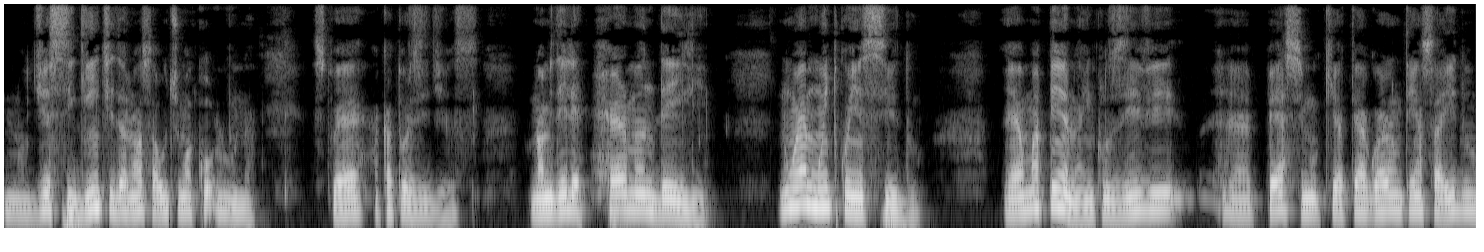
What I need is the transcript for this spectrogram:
no dia seguinte da nossa última coluna, isto é, há 14 dias. O nome dele é Herman Daly. Não é muito conhecido. É uma pena, inclusive é péssimo que até agora não tenha saído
